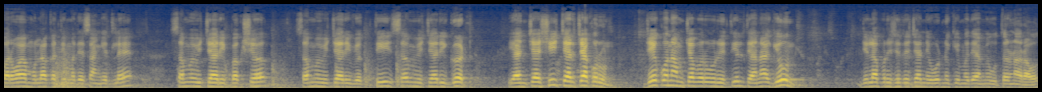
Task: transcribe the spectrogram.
परवा मुलाखतीमध्ये सांगितले समविचारी पक्ष समविचारी व्यक्ती समविचारी गट यांच्याशी चर्चा करून जे कोण आमच्याबरोबर येतील त्यांना घेऊन जिल्हा परिषदेच्या निवडणुकीमध्ये आम्ही उतरणार आहोत.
